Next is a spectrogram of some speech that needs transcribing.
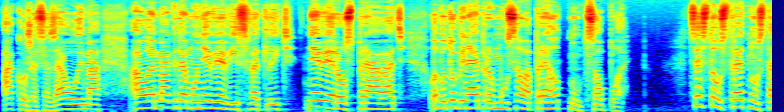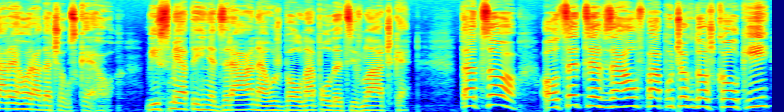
Akože sa zaujíma, ale Magda mu nevie vysvetliť, nevie rozprávať, lebo to by najprv musela prehltnúť sople. Cestou stretnú starého Radačovského. Vysmiatý hneď z rána už bol na poldeci v mláčke. Tá co, ocece vzal v papučok do školky,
